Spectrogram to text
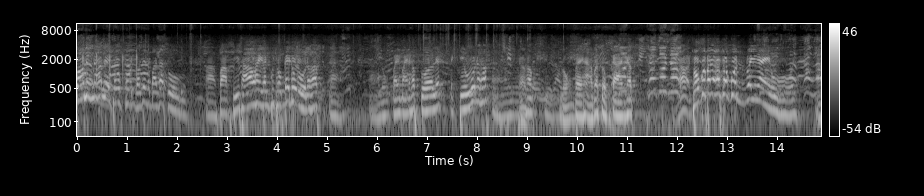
ปอหนึ่งนะครับเนี่ยโชกุนของเทศบาลท่าตูม ฝากสีเท้าให้กันผู้ชมได้ดูนะครับอ่าอ่าลงไปใหม่นะครับ ตัวเล็กแต่จิ๋วนะครับอ่าครับ ลงไปหาประสบการณ์ครับโชกุนเนาะอ่าโชกุนไปแล้วครับโชกุนว่ายังไงโอ้โหอ่า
